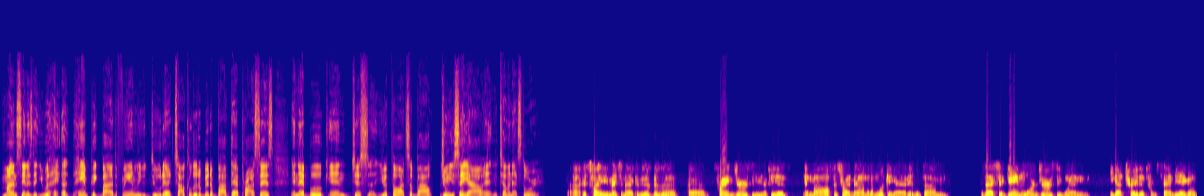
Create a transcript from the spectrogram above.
my understanding is that you were ha- uh, handpicked by the family to do that. Talk a little bit about that process in that book, and just uh, your thoughts about Junior Seau and, and telling that story. Uh, it's funny you mentioned that because there's, there's a, a framed jersey of his in my office right now that I'm looking at. It was um it was actually a game worn jersey when he got traded from San Diego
